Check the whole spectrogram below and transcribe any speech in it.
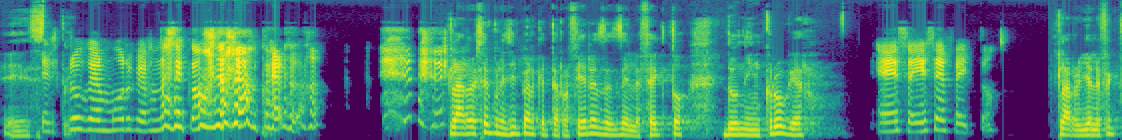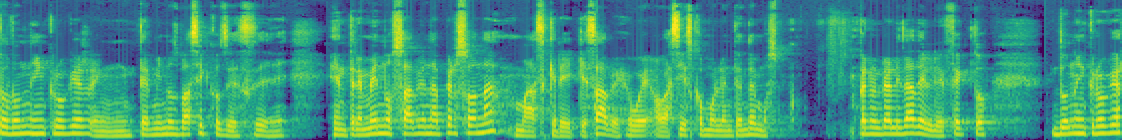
Este... El Kruger-Murger, no sé cómo, no me acuerdo. Claro, ese principio al que te refieres es el efecto Dunning-Kruger. Ese, ese efecto. Claro, y el efecto Dunning-Kruger en términos básicos es eh, entre menos sabe una persona, más cree que sabe, o, así es como lo entendemos. Pero en realidad el efecto Dunning-Kruger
